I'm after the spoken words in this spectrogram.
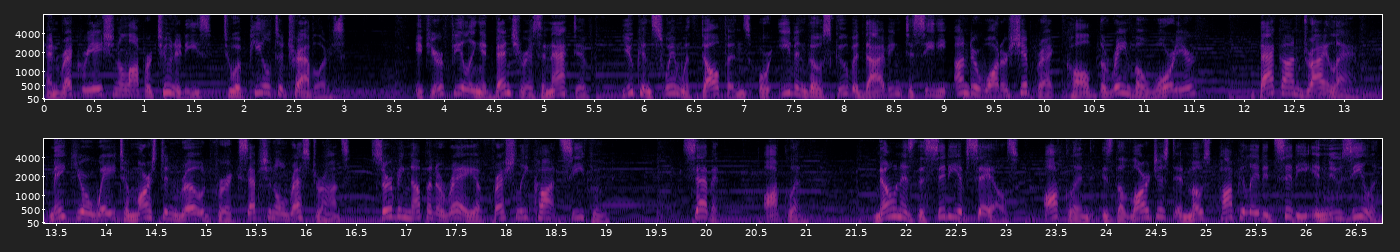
and recreational opportunities to appeal to travelers. If you're feeling adventurous and active, you can swim with dolphins or even go scuba diving to see the underwater shipwreck called the Rainbow Warrior. Back on dry land, make your way to Marsden Road for exceptional restaurants serving up an array of freshly caught seafood. 7. Auckland. Known as the City of Sails, Auckland is the largest and most populated city in New Zealand.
